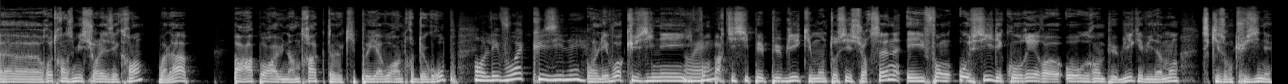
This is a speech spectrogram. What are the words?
euh, retransmis sur les écrans. Voilà, par rapport à une entracte qui peut y avoir entre deux groupes. On les voit cuisiner. On les voit cuisiner, ils Ouais. font participer le public, ils montent aussi sur scène et ils font aussi découvrir au grand public, évidemment, ce qu'ils ont cuisiné.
